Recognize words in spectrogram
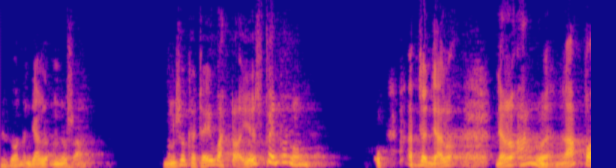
Iku ana njaluk manusa. Manusa gadahe wah tok ya ben kono. Aja njaluk njaluk aku. Ngapa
